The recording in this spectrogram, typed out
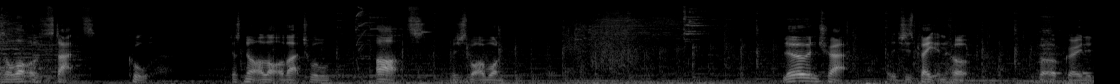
Was a lot of stats. Cool. Just not a lot of actual arts, which is what I want. Lure and trap, which is bait and hook, but upgraded.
